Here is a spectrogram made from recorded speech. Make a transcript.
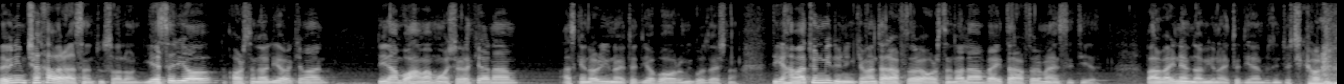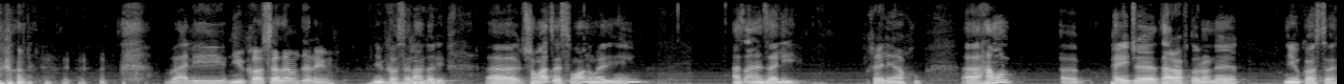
ببینیم چه خبر هستن تو سالن. یه سری آرسنالیا رو که من دیدم با همه معاشرت کردم. از کنار یونایتدیا با آرومی گذشتم دیگه همتون می‌دونین که من طرفدار آرسنالم و این طرفدار منسیتیه بنابراین نمی‌دونم یونایتدی امروز اینجا چیکار می‌کنه. ولی نیوکاسل هم داریم. نیوکاسل هم داریم. شما از اصفهان اومدین؟ از انزلی. خیلی هم خوب. همون page طرفداران نیوکاسل.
